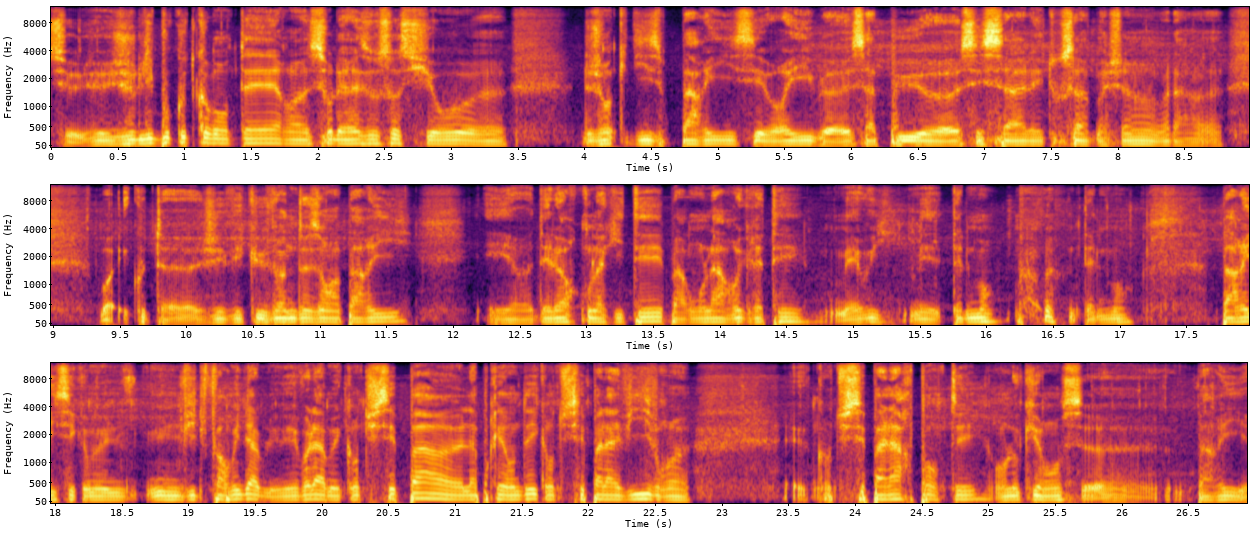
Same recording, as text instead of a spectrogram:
Je, je, lis beaucoup de commentaires sur les réseaux sociaux de gens qui disent Paris c'est horrible, ça pue, euh, c'est sale et tout ça, machin, voilà. Bon, écoute, euh, j'ai vécu 22 ans à Paris et euh, dès lors qu'on l'a quitté, bah, on l'a regretté. Mais oui, mais tellement, tellement. Paris, c'est quand même une, ville formidable. Mais voilà, mais quand tu sais pas l'appréhender, quand tu sais pas la vivre, quand tu sais pas l'arpenter, en l'occurrence, Paris,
